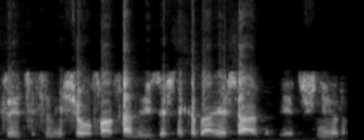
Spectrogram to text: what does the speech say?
Kraliçesi'nin eşi olsan sen de 100 yaşına kadar yaşardın diye düşünüyorum.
